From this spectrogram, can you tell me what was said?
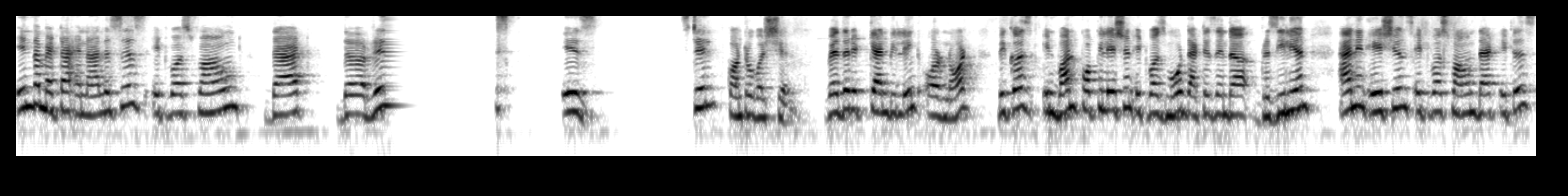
In the meta-analysis, it was found that the risk is still controversial whether it can be linked or not, because in one population it was more, that is in the Brazilian, and in Asians it was found that it is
